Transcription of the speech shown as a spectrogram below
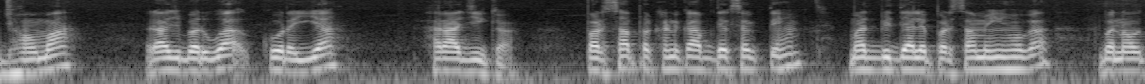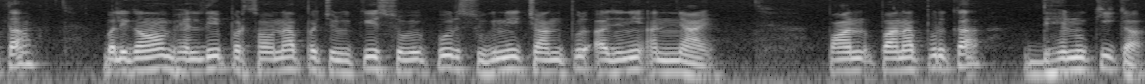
झौमा राजबरुआ, कोरैया, हराजी का। परसा प्रखंड का आप देख सकते हैं। मध्य विद्यालय परसा में ही होगा। बनौता, बलिगांव, भेल्दी, परसौना, पचरुकी, सुबेपुर, सुगनी, चांदपुर, अजनी, अन्याय। पान, पानापुर का, धेनुकी का।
